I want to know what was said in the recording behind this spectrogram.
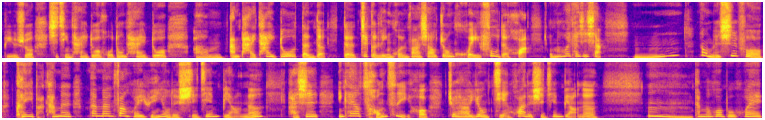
比如说事情太多、活动太多、嗯，安排太多等等的这个灵魂发烧中回复的话，我们会开始想，嗯，那我们是否可以把他们慢慢放回原有的时间表呢？还是应该要从此以后就要用简化的时间表呢？嗯，他们会不会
